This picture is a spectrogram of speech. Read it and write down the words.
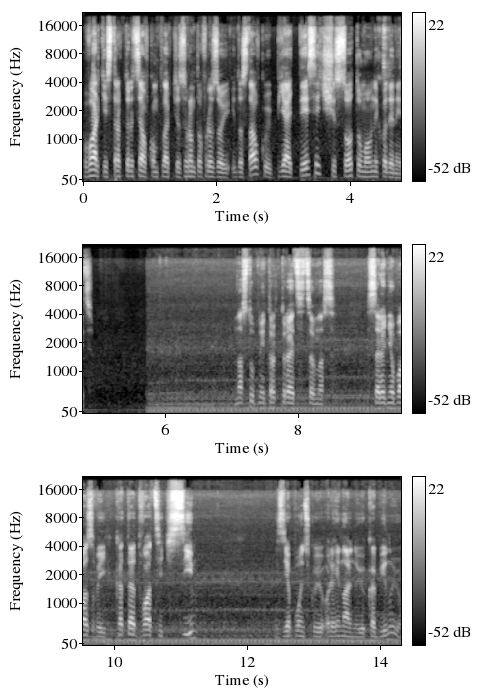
Вартість тракторця в комплекті з ґрунтофрезою і доставкою 5600 умовних одиниць. Наступний тракторець це в нас середньобазовий КТ-27 з японською оригінальною кабіною.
